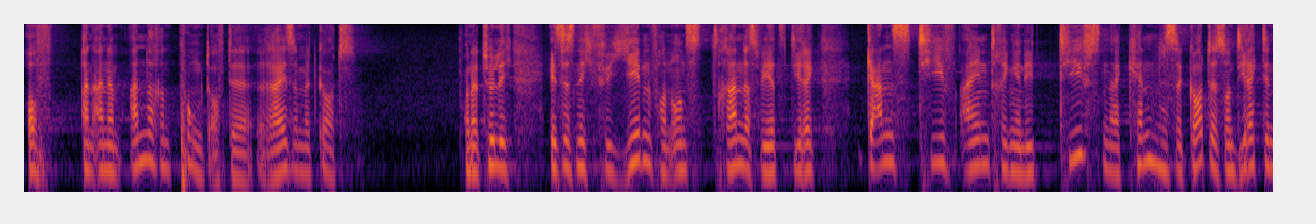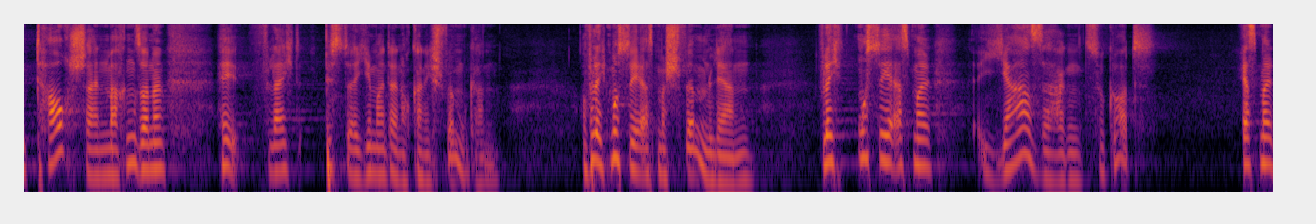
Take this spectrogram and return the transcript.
auf, an einem anderen Punkt auf der Reise mit Gott. Und natürlich ist es nicht für jeden von uns dran, dass wir jetzt direkt ganz tief eindringen in die tiefsten Erkenntnisse Gottes und direkt den Tauchschein machen, sondern hey, vielleicht bist du ja jemand, der noch gar nicht schwimmen kann. Und vielleicht musst du ja erstmal schwimmen lernen. Vielleicht musst du ja erstmal Ja sagen zu Gott erstmal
